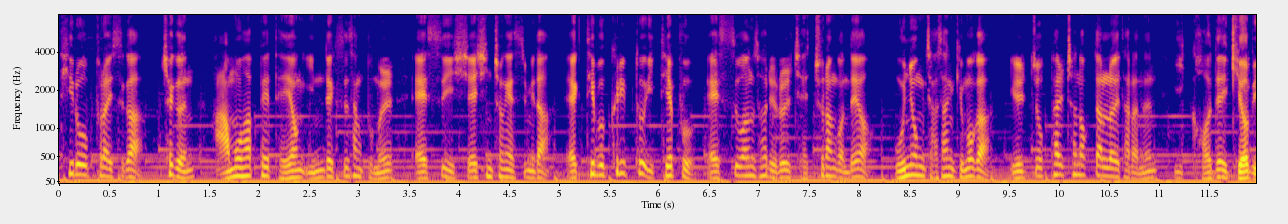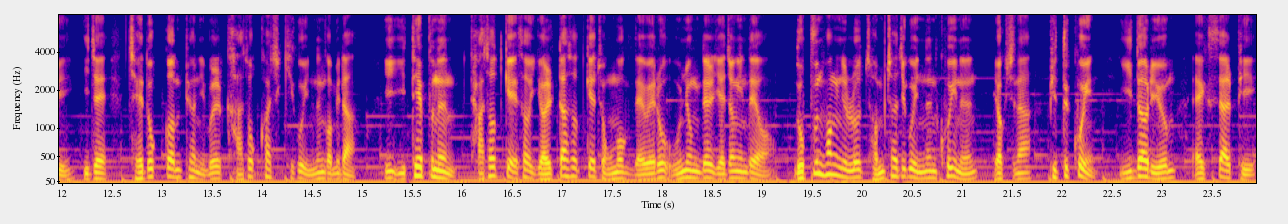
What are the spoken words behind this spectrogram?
티로 프라이스가 최근 암호화폐 대형 인덱스 상품을 SEC에 신청했습니다. 액티브 크립토 ETF S1 서류를 제출한 건데요. 운용 자산 규모가 1조 8천억 달러에 달하는 이 거대 기업이 이제 제도권 편입을 가속화시키고 있는 겁니다. 이 ETF는 5개에서 15개 종목 내외로 운용될 예정인데요. 높은 확률로 점쳐지고 있는 코인은 역시나 비트코인, 이더리움, XRP,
